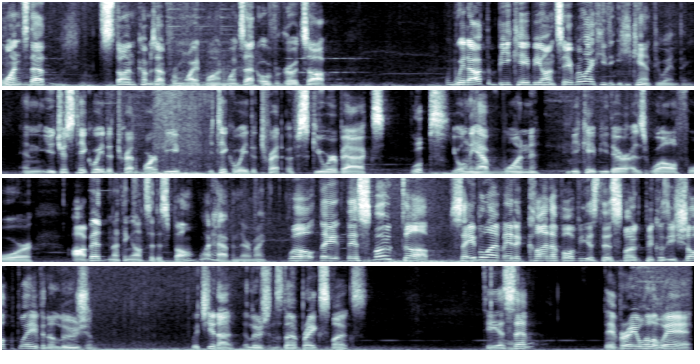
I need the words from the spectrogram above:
once that stun comes out from White Whitemon, once that overgrowth's up, without the BKB on Saberlight, he, he can't do anything. And you just take away the threat of RP, you take away the threat of skewer backs. Whoops. You only have one BKB there as well for Abed, nothing else to dispel. What happened there, Mike? Well, they, they're smoked up. Saberlight made it kind of obvious they're smoked because he shockwave an illusion. Which, you know, illusions don't break smokes. TSM, they're very well aware.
